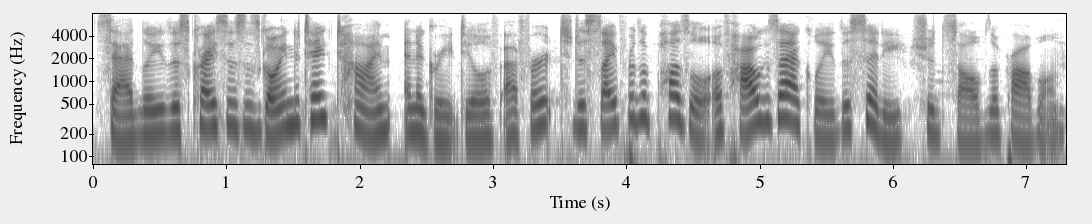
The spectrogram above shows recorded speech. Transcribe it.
Sadly, this crisis is going to take time and a great deal of effort to decipher the puzzle of how exactly the city should solve the problem.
